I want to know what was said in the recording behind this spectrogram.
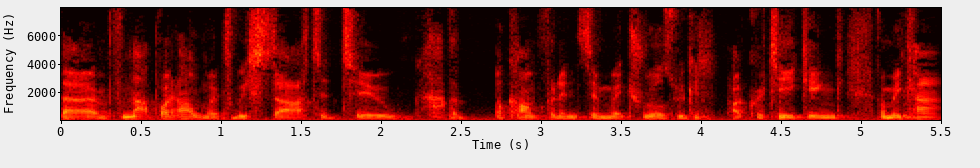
Um, from that point onwards, we started to have a confidence in which rules we could start critiquing, and we kind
